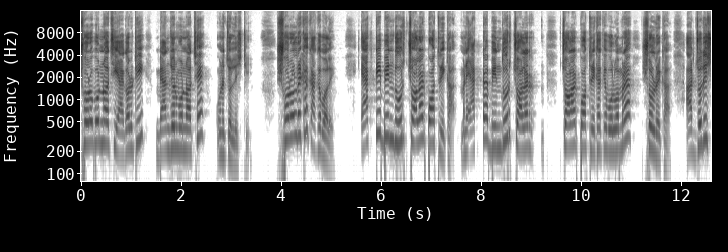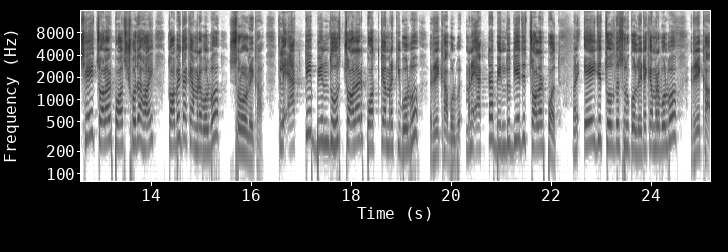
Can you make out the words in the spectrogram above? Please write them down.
স্বরবর্ণ আছে এগারোটি, ব্যঞ্জন বর্ণ আছে উনচল্লিশটি। সরল রেখা কাকে বলে? একটি বিন্দুর চলার পথ রেখা মানে একটা বিন্দুর চলার চলার পথ রেখাকে বলব আমরা সরল রেখা। আর যদি সেই চলার পথ সোজা হয়, তবে তাকে আমরা বলব সরল রেখা। তাহলে একটি বিন্দুর চলার পথকে আমরা কি বলব? রেখা বলব। মানে একটা বিন্দু দিয়ে যে চলার পথ মানে এই যে চলতে শুরু করল, এটাকে আমরা বলব রেখা।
